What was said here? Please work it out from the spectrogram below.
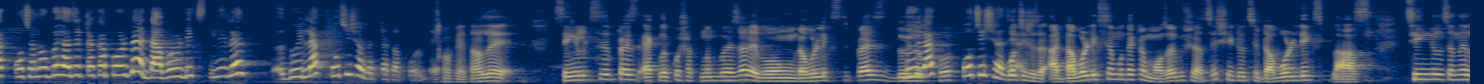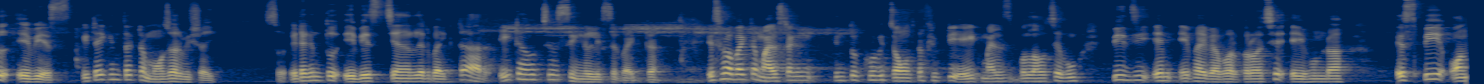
লাখ পঁচানব্বই হাজার টাকা পড়বে আর ডাবল ডিস্ক নিলে দুই লাখ পঁচিশ হাজার টাকা পড়বে। ওকে তাহলে সিঙ্গেল ডিস্কের প্রাইস এক লক্ষ সাতানব্বই হাজার এবং ডাবল ডিস্কের প্রাইস দুই লক্ষ পঁচিশ হাজার। পঁচিশ হাজার। আর ডাবল ডিস্কের মধ্যে একটা মজার বিষয় আছে সেটা হচ্ছে double disc plus single channel ABS এটাই কিন্তু একটা মজার বিষয়। সো এটা কিন্তু এবিএস চ্যানেলের বাইকটা আর এইটা হচ্ছে সিঙ্গেল ডিস্কের বাইকটা এছাড়াও বাইকটা মাইলেজটা কিন্তু খুবই চমৎকার ফিফটি এইট মাইলেজ বলা হচ্ছে এবং পিজিএম এফআই ব্যবহার করা হয়েছে এই হুন্ডা এসপি ওয়ান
